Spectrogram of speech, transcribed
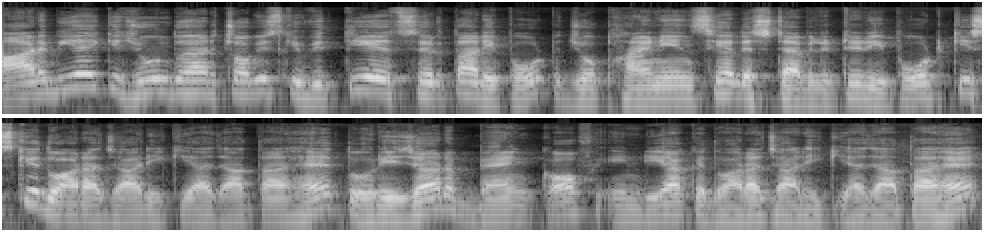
RBI की जून 2024 की वित्तीय स्थिरता रिपोर्ट, जो फाइनेंशियल स्टेबिलिटी रिपोर्ट किसके द्वारा जारी किया जाता है तो रिज़र्व बैंक ऑफ़ इंडिया के द्वारा जारी किया जाता है।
